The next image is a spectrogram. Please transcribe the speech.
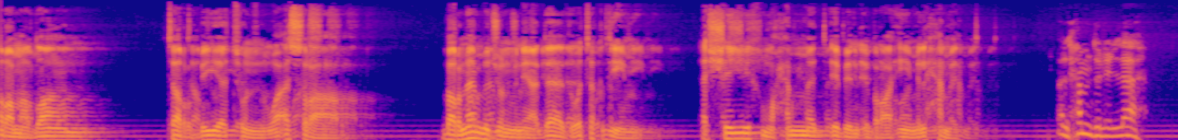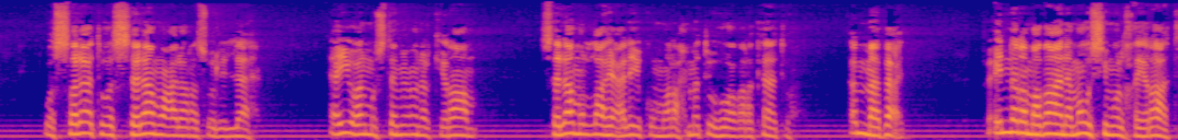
رمضان تربية وأسرار. برنامج من إعداد وتقديم الشيخ محمد ابن إبراهيم الحمد. الحمد لله والصلاة والسلام على رسول الله. أيها المستمعون الكرام سلام الله عليكم ورحمته وبركاته. أما بعد فإن رمضان موسم الخيرات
